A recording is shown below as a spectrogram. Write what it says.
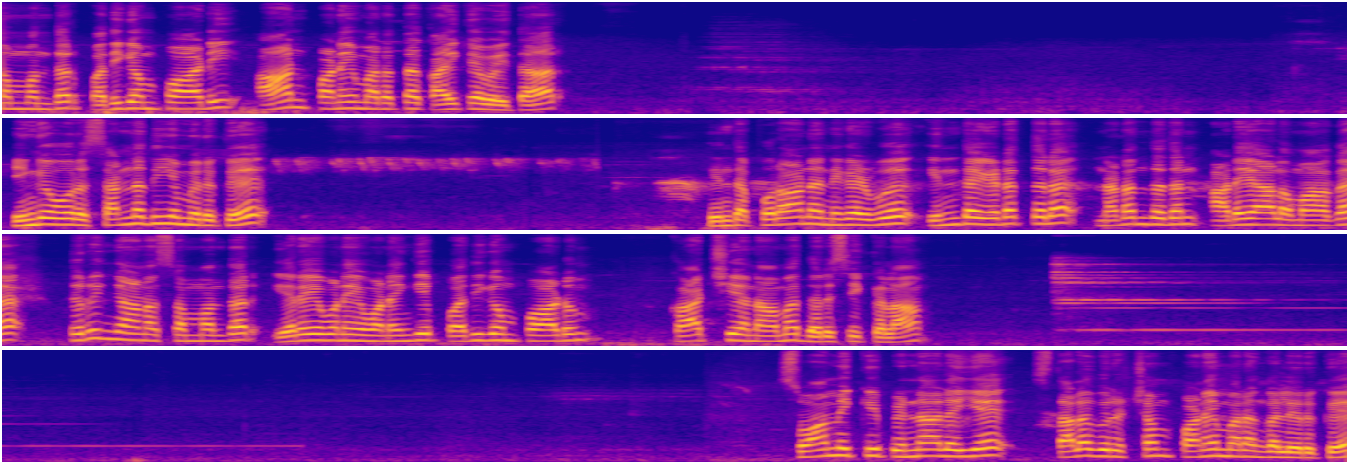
சம்பந்தர் பதிகம் பாடி ஆண் பனை மரத்தை காய்க்க வைத்தார். இங்கே ஒரு சன்னதியும் இருக்கு. இந்த புராண நிகழ்வு இந்த இடத்துல நடந்ததன் அடையாளமாக திருஞான சம்பந்தர் இறைவனை வணங்கி பதிகம் பாடும் காட்சியை நாம தரிசிக்கலாம். சுவாமிக்கு பின்னாலேயே ஸ்தல விருட்சம் பனைமரங்கள் இருக்கு.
